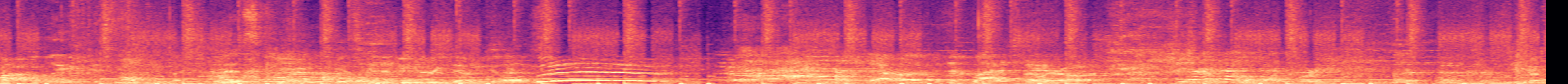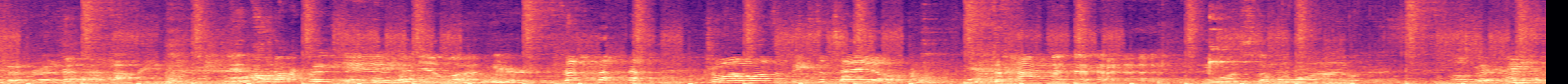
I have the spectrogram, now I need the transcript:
probably, it's multi This is gonna be ridiculous. Woo! Yeah, look, Is it plastic? It's chocolate and vanilla. Here. Troy wants a piece of tail. Wants the horn. Oh,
